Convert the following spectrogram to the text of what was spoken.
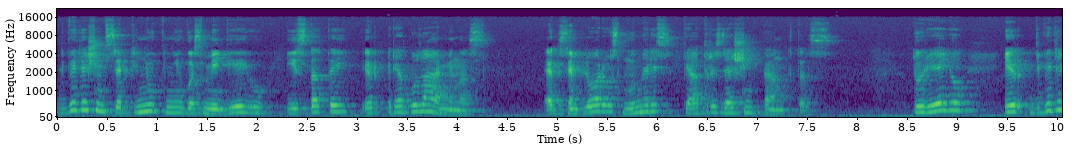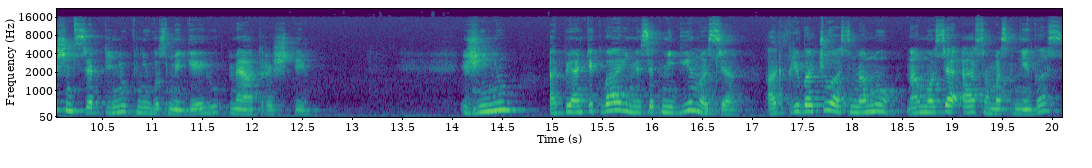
27 knygos mėgėjų įstatai ir regulaminas, egzemplioriaus numeris 45. Turėjo ir 27 knygos mėgėjų metraštį. Žinių apie antikvarinėse knygynuose ar privačių asmenų namuose esamas knygas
